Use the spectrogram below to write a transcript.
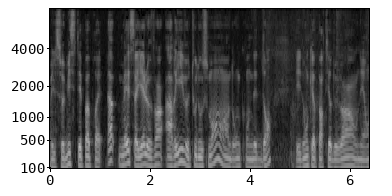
Mais le semis c'était pas prêt. Ah, mais ça y est, le vin arrive tout doucement, hein, donc on est dedans. Et donc à partir de 20, on est en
